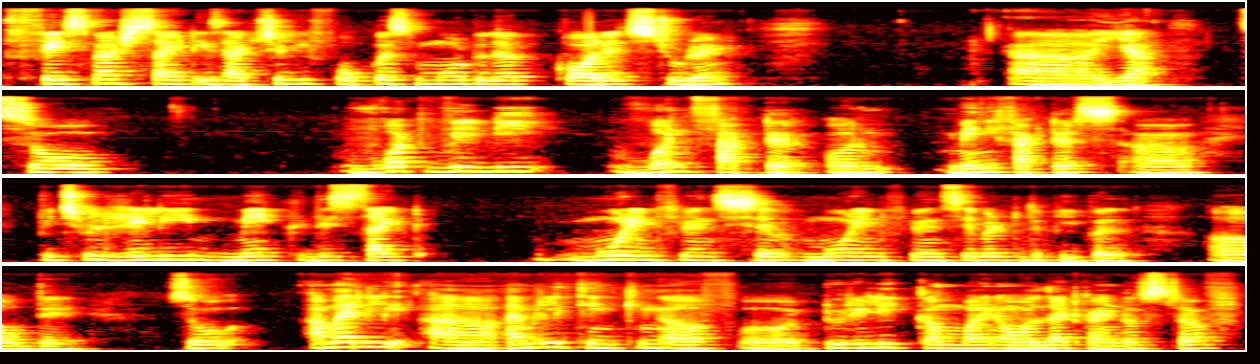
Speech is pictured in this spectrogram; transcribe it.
face mesh site is actually focused more to the college student. Uh, yeah. So what will be one factor or many factors uh, which will really make this site more influential more influenceable to the people out there. So am i really uh, i'm really thinking of uh, to really combine all that kind of stuff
